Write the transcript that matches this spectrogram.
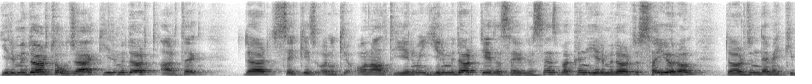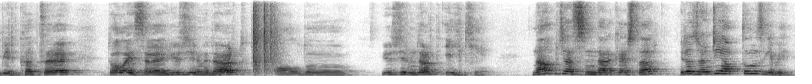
24 olacak. 24 artık 4, 8, 12, 16, 20, 24 diye de sayabilirsiniz. Bakın 24'ü sayıyorum. 4'ün demek ki bir katı. Dolayısıyla 124 oldu. 124 ilki. Ne yapacağız şimdi arkadaşlar? Biraz önce yaptığımız gibi.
